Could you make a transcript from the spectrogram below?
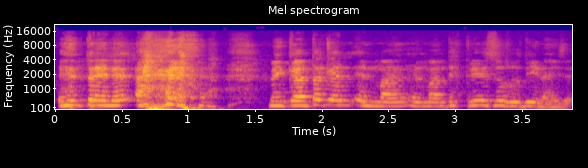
Entrené. Me encanta que el, el man, el man describe su rutina. Dice:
